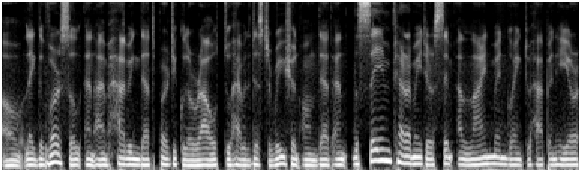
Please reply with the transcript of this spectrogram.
uh, like the Vercel and i'm having that particular route to have the distribution on that. And the same parameter same alignment going to happen here.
